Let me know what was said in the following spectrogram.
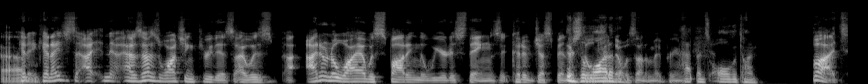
um, Can, I- can I just I, as I was watching through this, I was I, I don't know why I was spotting the weirdest things. It could have just been There's a lot of that them. was on my brain. Happens all the time. But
